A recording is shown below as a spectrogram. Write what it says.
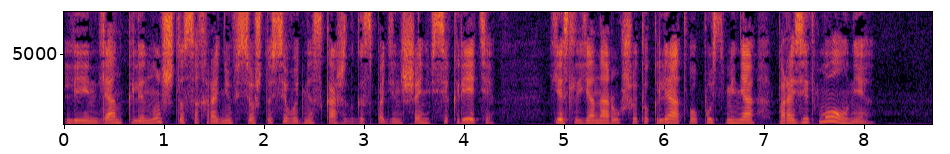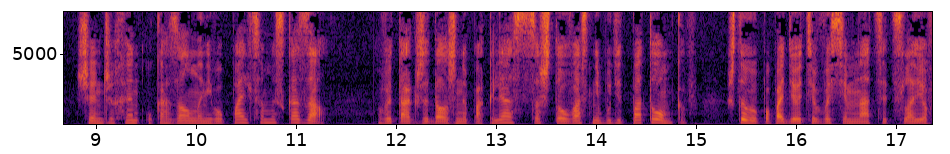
Лин Лян, клянусь, что сохраню все, что сегодня скажет господин Шень в секрете. Если я нарушу эту клятву, пусть меня поразит молния». Шенджихен указал на него пальцем и сказал, вы также должны поклясться, что у вас не будет потомков, что вы попадете в 18 слоев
